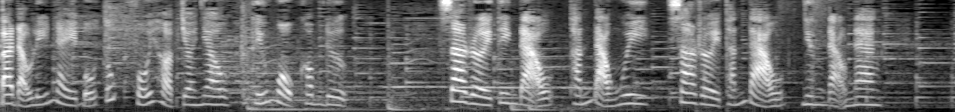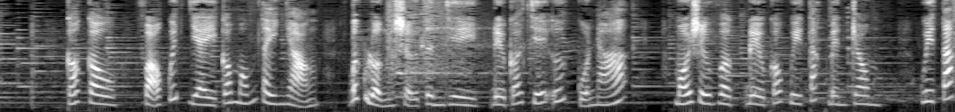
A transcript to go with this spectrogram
Ba đạo lý này bổ túc phối hợp cho nhau, thiếu một không được. Xa rời thiên đạo, thánh đạo nguy, xa rời thánh đạo, nhân đạo nan. Có câu, vỏ quýt dày có móng tay nhọn, bất luận sự tình gì đều có chế ước của nó. Mỗi sự vật đều có quy tắc bên trong. Quy tắc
